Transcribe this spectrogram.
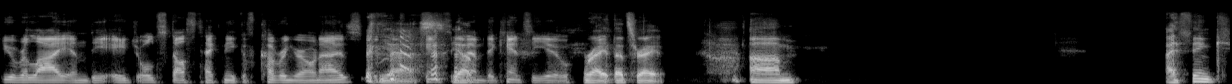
Do you rely on the age old stealth technique of covering your own eyes? You Yes, can't see yep. them, they can't see you. Right, that's right. Um I think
